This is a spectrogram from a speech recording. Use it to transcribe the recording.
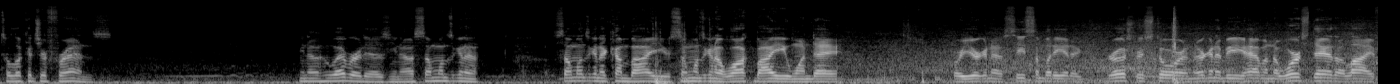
to look at your friends. You know, whoever it is, you know, someone's gonna someone's gonna come by you, someone's gonna walk by you one day, or you're gonna see somebody at a grocery store and they're gonna be having the worst day of their life.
